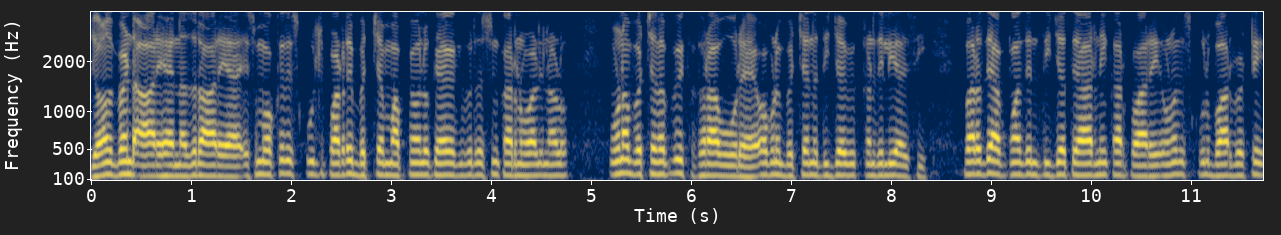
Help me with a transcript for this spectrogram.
ਜਦੋਂ ਪਿੰਡ ਆ ਰਿਹਾ, ਨਜ਼ਰ ਆ ਰਿਹਾ, ਇਸ ਮੌਕੇ ਤੇ ਸਕੂਲ 'ਚ ਪੜ੍ਹ ਰਹੇ ਬੱਚਿਆਂ ਮਾਪਿਆਂ ਵੱਲੋਂ ਕਿਹਾ ਗਿਆ ਕਿ ਪ੍ਰਦਰਸ਼ਨ ਕਰਨ ਵਾਲੇ ਨਾਲੋਂ ਉਹਨਾਂ ਬੱਚਿਆਂ ਦਾ ਭਵਿੱਖ ਖਰਾਬ ਹੋ ਰਿਹਾ ਹੈ। ਉਹ ਆਪਣੇ ਬੱਚਿਆਂ ਦਾ ਨਤੀਜਾ ਵੇਖਣ ਦੇ ਲਈ ਆਏ ਸੀ, ਪਰ ਅਧਿਆਪਕਾਂ ਦੇ ਨਤੀਜਾ ਤਿਆਰ ਨਹੀਂ ਕਰ ਪਾ ਰਹੇ। ਉਹਨਾਂ ਦੇ ਸਕੂਲ ਬਾਹਰ ਬੈਠੇ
